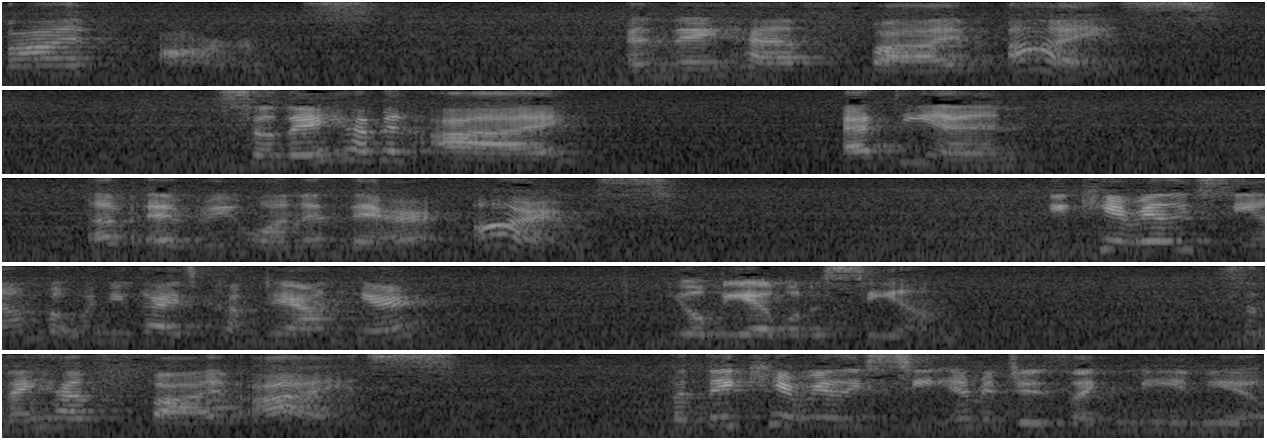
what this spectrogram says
five arms and they have five eyes. So they have an eye at the end of every one of their arms. You can't really see them, but when you guys come down here, you'll be able to see them. So they have five eyes. But they can't really see images like me and you.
